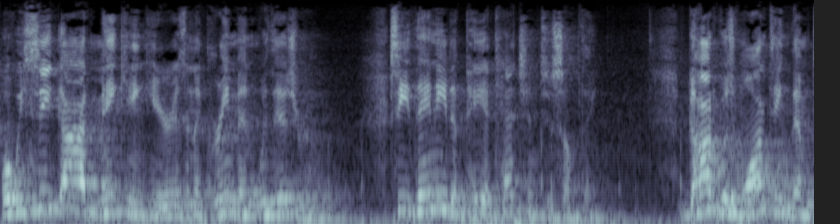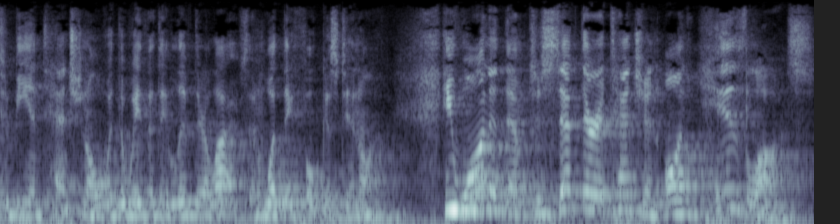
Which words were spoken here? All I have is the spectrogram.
What we see God making here is an agreement with Israel. See, they need to pay attention to something. God was wanting them to be intentional with the way that they lived their lives and what they focused in on. He wanted them to set their attention on His laws.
